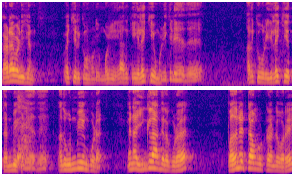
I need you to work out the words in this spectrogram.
கடை வணிகன் வச்சிருக்கவனுடைய மொழி அதுக்கு இலக்கிய மொழி கிடையாது. அதுக்கு ஒரு இலக்கிய தன்மை கிடையாது. அது உண்மையும் கூட. ஏன்னா இங்கிலாந்தில் கூட பதினெட்டாம் நூற்றாண்டு வரை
